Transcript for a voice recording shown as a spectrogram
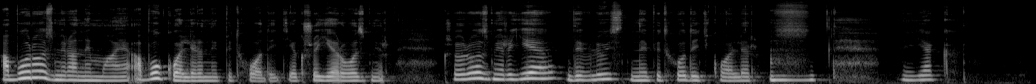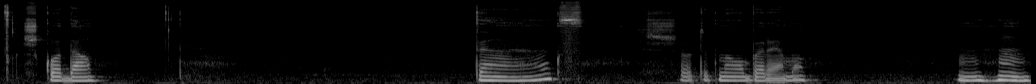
Або розміра немає, або колір не підходить, якщо є розмір. Якщо розмір є, дивлюсь, не підходить колір. Як шкода. Так, що тут ми оберемо? Угу.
